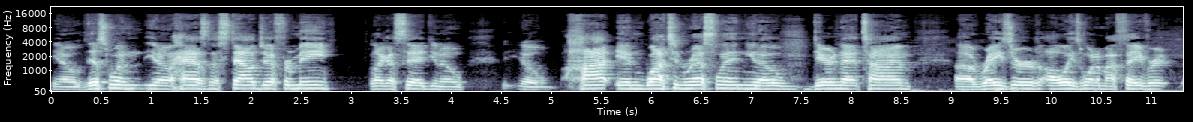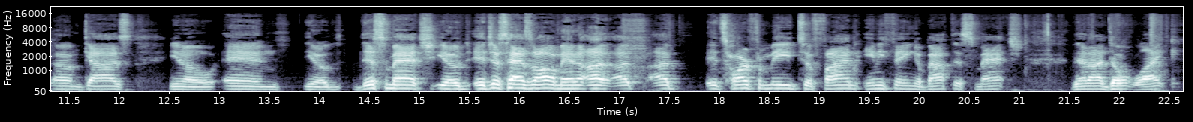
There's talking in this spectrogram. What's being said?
You know, this one, you know, has nostalgia for me. Like I said, you know, you know, hot in watching wrestling, you know, during that time. Uh, Razor, always one of my favorite um, guys, you know, and you know this match, you know, it just has it all, man. I, I, I, it's hard for me to find anything about this match that I don't like.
